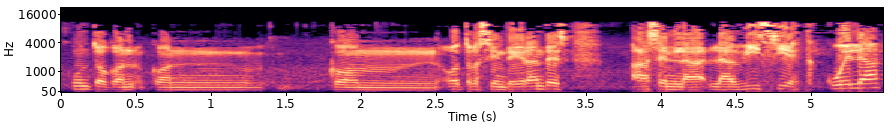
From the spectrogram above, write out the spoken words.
junto con, con, con otros integrantes hacen la, la bici escuela.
